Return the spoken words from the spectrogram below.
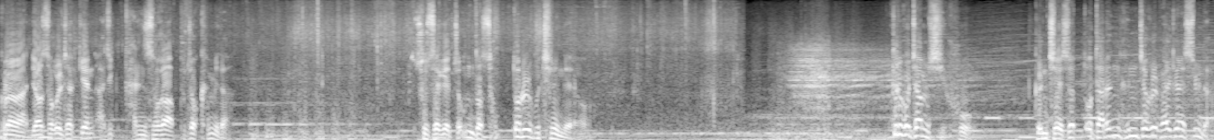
그러나 녀석을 잡기엔 아직 단서가 부족합니다. 수색에 좀 더 속도를 붙이는데요. 그리고 잠시 후 근처에서 또 다른 흔적을 발견했습니다.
